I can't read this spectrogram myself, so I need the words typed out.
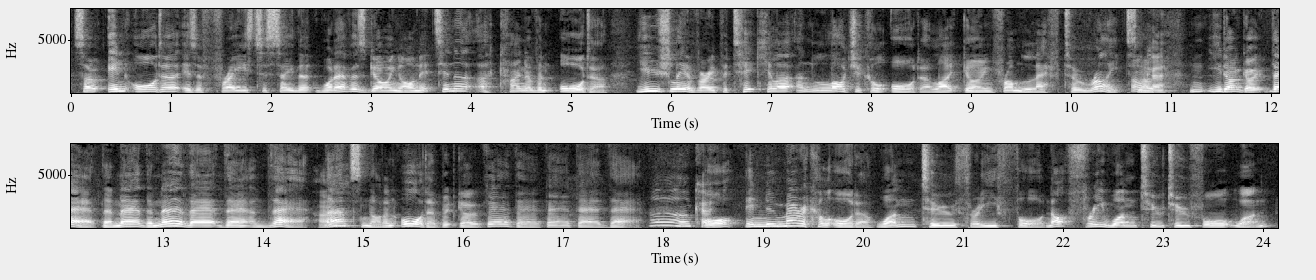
So, in order is a phrase to say that whatever's going on, it's in a, a kind of an order, usually a very particular and logical order, like going from left to right. Okay. you don't go there, then there, then there, there, there, and there. That's not an order, but go there, there, there, there, there. Oh, okay. Or in numerical order, one, two, three, four. Not three, one, two, two, four, one.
